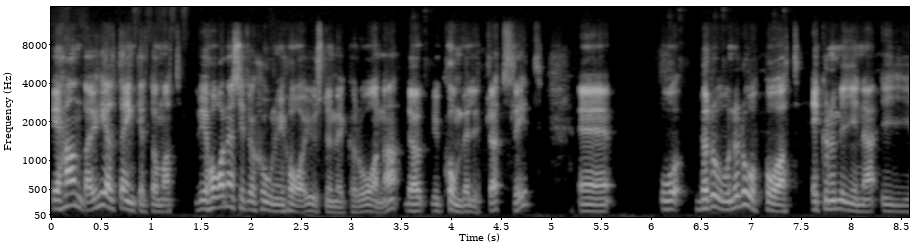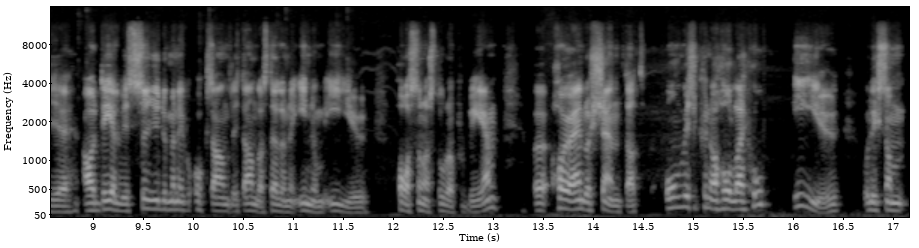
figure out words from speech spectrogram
det handlar ju helt enkelt om att vi har den situationen vi har just nu med corona. Det kom väldigt plötsligt. Och beroende då på att ekonomierna i, ja, delvis syd, men också lite andra ställen inom EU har sådana stora problem, eh, har jag ändå känt att om vi ska kunna hålla ihop EU och liksom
